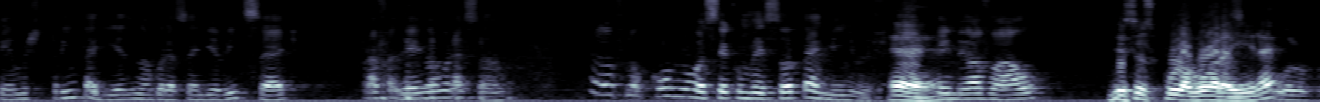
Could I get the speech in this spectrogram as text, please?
temos 30 dias, inauguração é dia 27, para fazer a inauguração. Ela falou, como você começou, termine, meu filho. É. Tem meu aval, Dê seus pulos agora aí, né? pulo.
